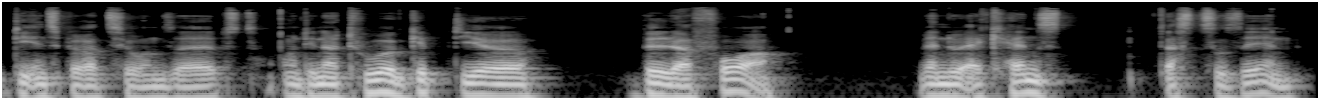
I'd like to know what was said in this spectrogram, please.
die Inspiration selbst. Und die Natur gibt dir Bilder vor, wenn du erkennst, das zu sehen.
